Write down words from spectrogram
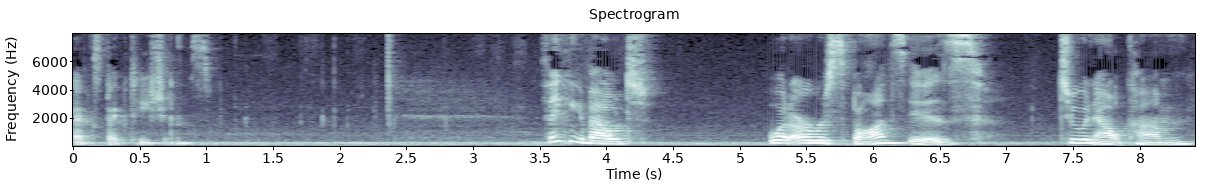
expectations. Thinking about what our response is to an outcome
